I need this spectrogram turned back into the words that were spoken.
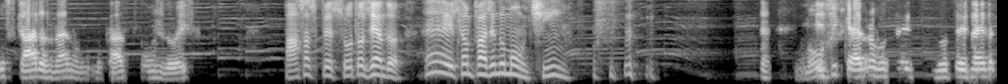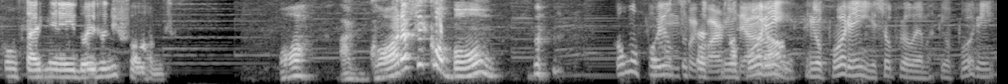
Os caras, né? No, no caso, são os dois. Passa as pessoas, tô dizendo, é, eles estão fazendo um montinho. E de quebra, vocês, vocês ainda conseguem aí dois uniformes. Ó, agora ficou bom. Como foi um Como foi sucesso Tem o parcial? porém, tem o porém, esse é o problema, tem o porém.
